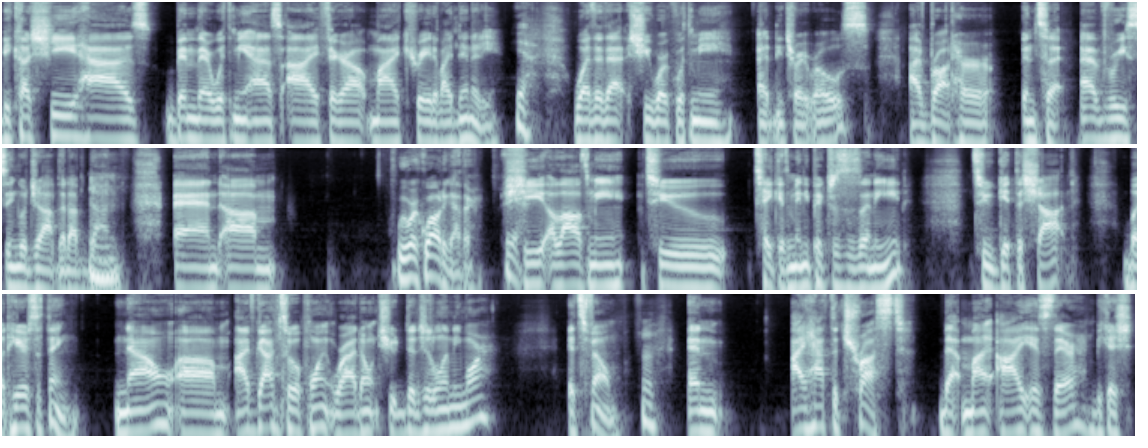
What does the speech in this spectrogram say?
because she has been there with me as I figure out my creative identity Yeah. whether that she worked with me at Detroit Rose, I've brought her into every single job that I've done, and um, we work well together. Yeah. She allows me to take as many pictures as I need to get the shot. But here's the thing: now um, I've gotten to a point where I don't shoot digital anymore; it's film, Hmm. and I have to trust that my eye is there because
